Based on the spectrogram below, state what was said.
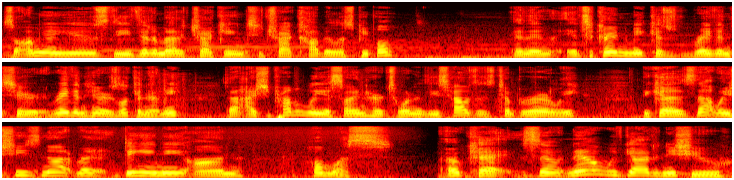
So I'm going to use the Vit-o-Matic tracking to track hobbyless people. And then it's occurring to me because Raven here, Raven here is looking at me that I should probably assign her to one of these houses temporarily because that way she's not dinging me on homeless. Okay, so now we've got an issue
